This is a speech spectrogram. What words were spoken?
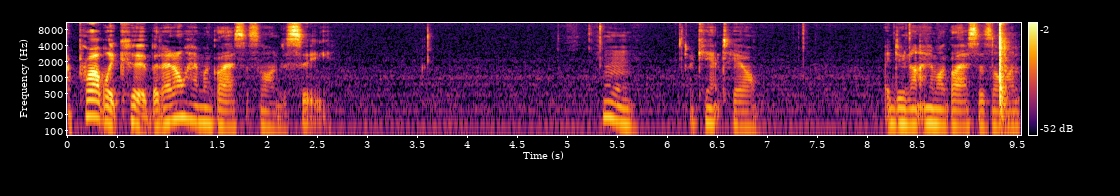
I probably could, but I don't have my glasses on to see. Hmm, I can't tell. I do not have my glasses on.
